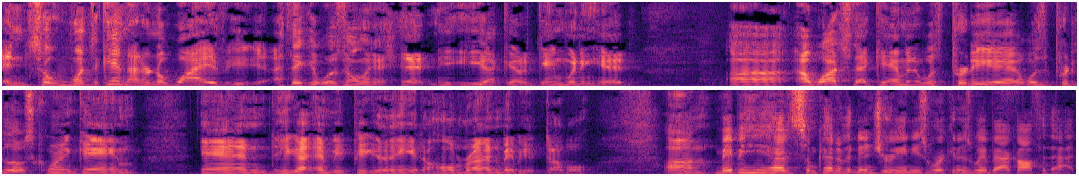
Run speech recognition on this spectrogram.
and so once again, I don't know why. If he, I think it was only a hit. He, he got a game-winning hit. Uh, I watched that game, and it was pretty. It was a pretty low-scoring game, and he got MVP because he hit a home run, maybe a double. Um, Maybe he had some kind of an injury, and he's working his way back off of that.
